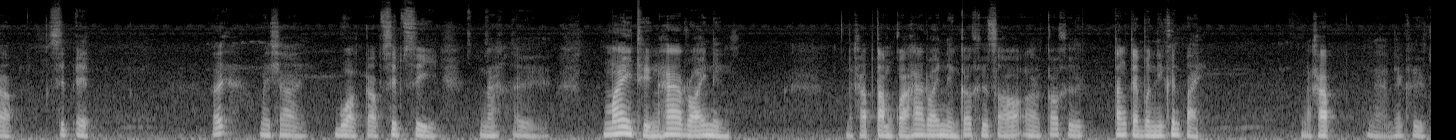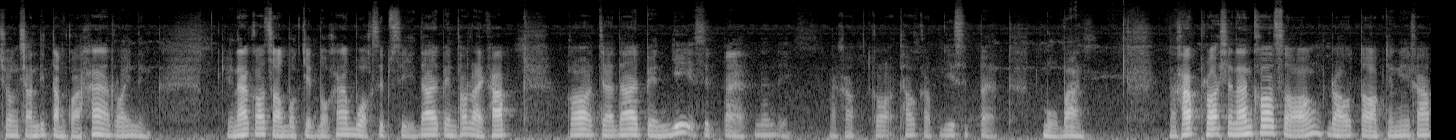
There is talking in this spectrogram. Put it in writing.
กับ 11เอ้ย ไม่ใช่ บวกกับ14นะ เออ ไม่ถึง501นะครับ ต่ำกว่า501ก็คือซอเออก็คือตั้งแต่บนนี้ขึ้นไปนะครับนะนี่คือช่วงชั้นที่ต่ำกว่า 501โอเคนะก็2บวก7บวก5บวก14 ได้เป็นเท่าไหร่ครับ ก็จะได้เป็น 28 นั่นเองนะครับ ก็เท่ากับ 28 หมู่บ้าน นะครับ เพราะฉะนั้นข้อ 2 เราตอบอย่างนี้ครับ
